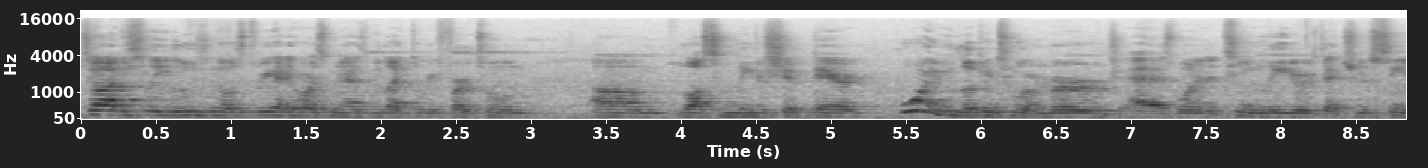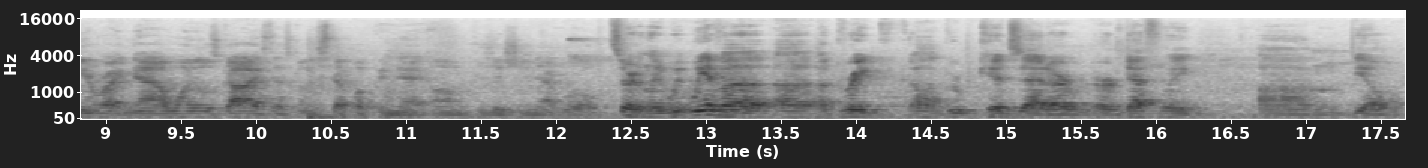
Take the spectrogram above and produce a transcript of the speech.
So obviously losing those three-headed horsemen, as we like to refer to them, um, lost some leadership there. Who are you looking to emerge as one of the team leaders that you're seeing right now, one of those guys that's going to step up in that um, position, in that role? Certainly. We, we have a, a, great uh, group of kids that are, are definitely, um, you know,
